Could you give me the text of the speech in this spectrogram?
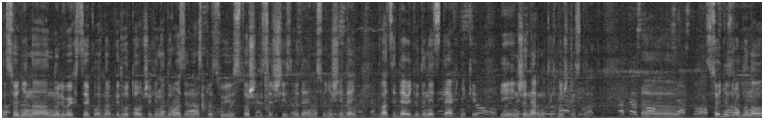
На сьогодні на нульових циклах на підготовчих і на дорозі у нас працює 166 людей на сьогоднішній день, 29 одиниць техніки і інженерно-технічний склад. Е, Сьогодні зроблено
